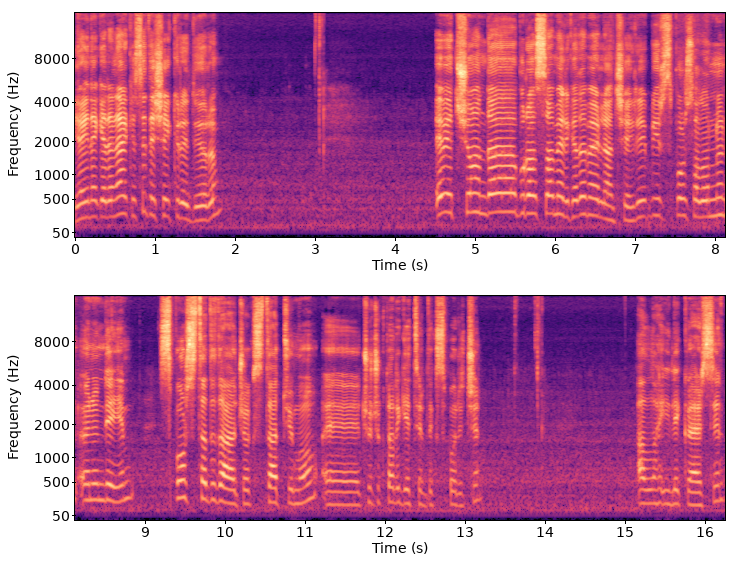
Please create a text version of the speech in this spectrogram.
Yayına gelen herkese teşekkür ediyorum. Evet şu anda burası Amerika'da Maryland şehri. Bir spor salonunun önündeyim. Spor stadı daha çok stadyumu. Ee, çocukları getirdik spor için. Allah iyilik versin.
